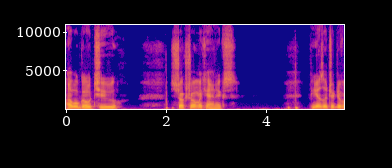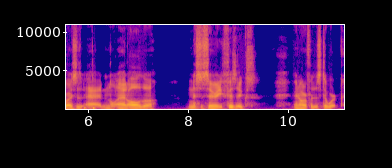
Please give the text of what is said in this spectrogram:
I will go to structural mechanics, piezoelectric devices add, and I'll add all the necessary physics in order for this to work.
